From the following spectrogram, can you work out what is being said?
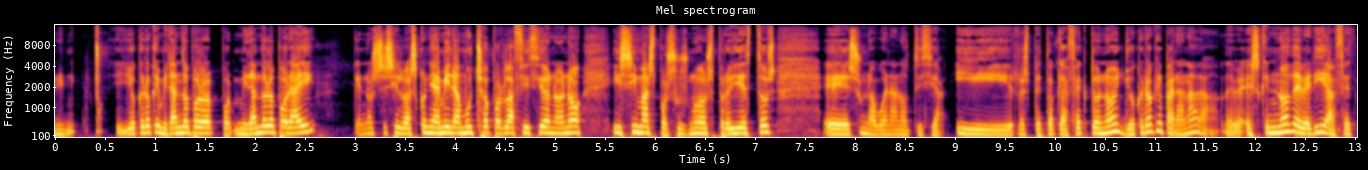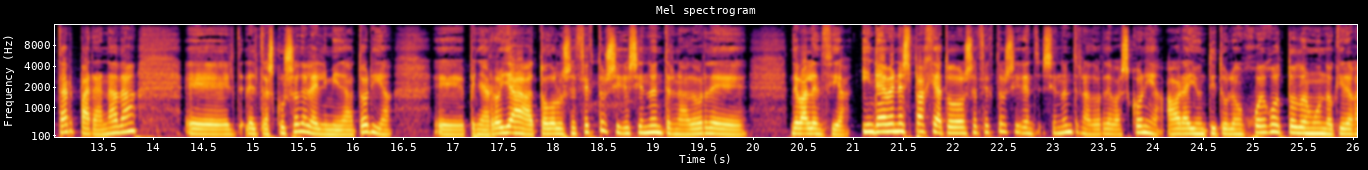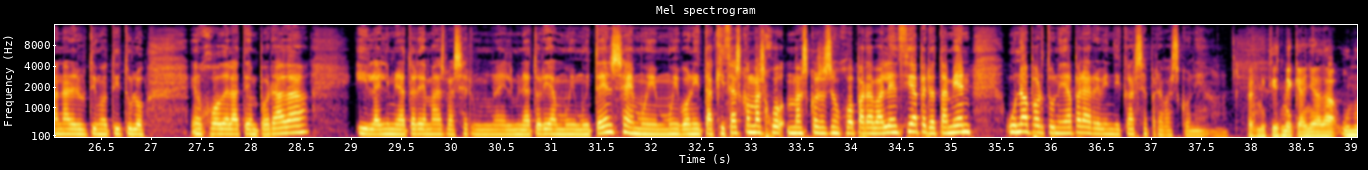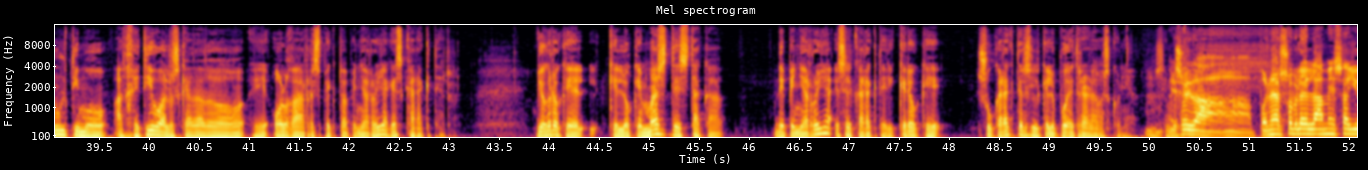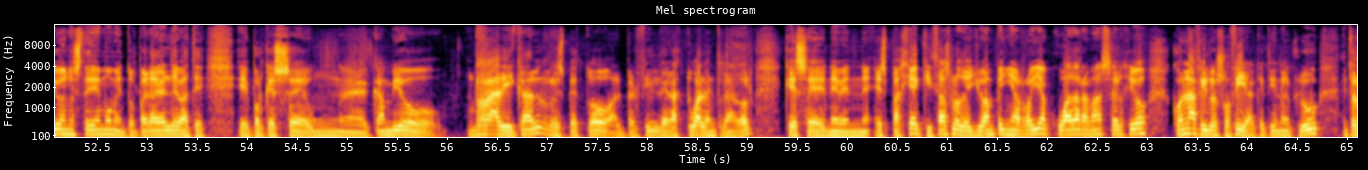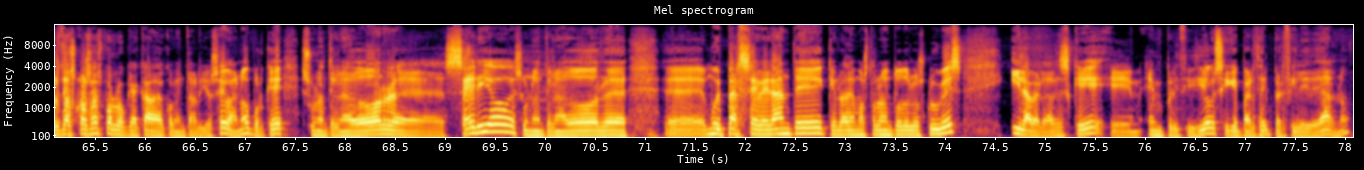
Yo creo que mirando mirándolo por ahí que no sé si el Vasconia mira mucho por la afición o no, y sí más por sus nuevos proyectos, eh, es una buena noticia. Y respecto a que afecte o no, yo creo que para nada. Es que no debería afectar para nada eh, el, transcurso de la eliminatoria. Eh, Peñarroya, a todos los efectos, sigue siendo entrenador de, de Valencia. Y Neven Espagia, a todos los efectos, sigue siendo entrenador de Vasconia. Ahora hay un título en juego, todo el mundo quiere ganar el último título en juego de la temporada y la eliminatoria además va a ser una eliminatoria muy muy tensa y muy muy bonita. Quizás con más, más cosas en juego para Valencia, pero también una oportunidad para reivindicarse para Vasconia. Permitidme que añada un último adjetivo a los que ha dado eh, Olga respecto a Peñarroya, que es carácter. Yo creo que, que lo que más destaca de Peñarroya es el carácter y creo que su carácter es el que le puede traer a Vasconia. Mm, eso iba a poner sobre la mesa yo en este momento para el debate, eh, porque es eh, un cambio radical respecto al perfil del actual entrenador, que es eh, Neven Espagia. Y quizás lo de Joan Peñarroya cuadra más, Sergio, con la filosofía que tiene el club, entre otras cosas por lo que acaba de comentar Joseba, ¿no? Porque es un entrenador eh, serio, es un entrenador eh, muy perseverante, que lo ha demostrado en todos los clubes, y la verdad es que en principio sí que parece el perfil ideal, ¿no?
